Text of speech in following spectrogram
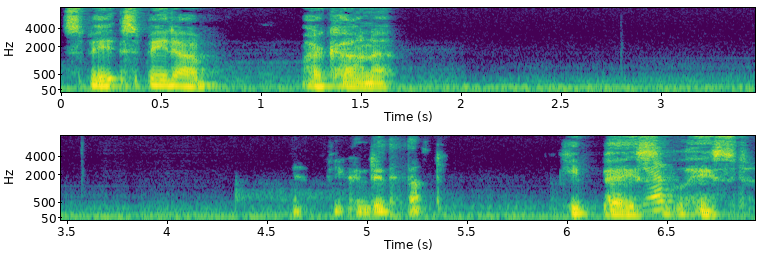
Speed speed up, Arcana. If you can do that. Keep pace Yep. at least.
